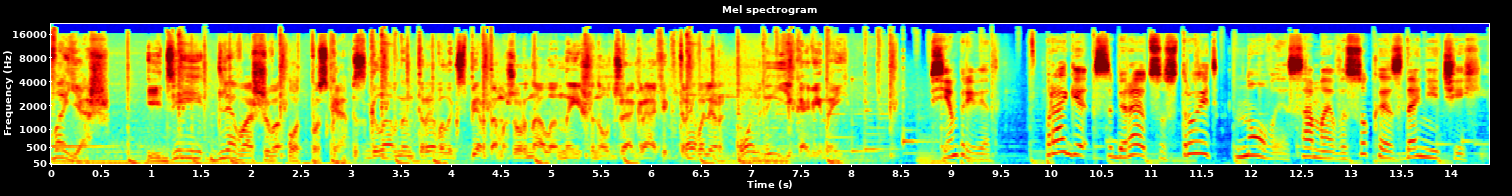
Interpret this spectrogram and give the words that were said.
«Вояж». Идеи для вашего отпуска. С главным travel-экспертом журнала National Geographic Traveler Ольгой Яковиной. Всем привет! В Праге собираются строить новое, самое высокое здание Чехии.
